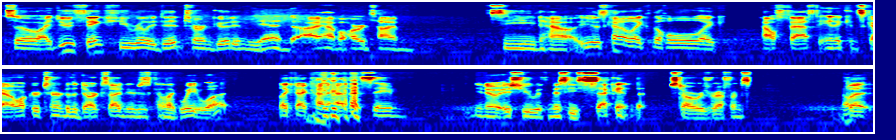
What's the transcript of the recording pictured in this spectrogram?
So I do think she really did turn good in the end. I have a hard time seeing how it was kind of like the whole like how fast Anakin Skywalker turned to the dark side, and you're just kind of like, wait, what? Like I kind of had that same you know issue with Missy's second Star Wars reference, but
